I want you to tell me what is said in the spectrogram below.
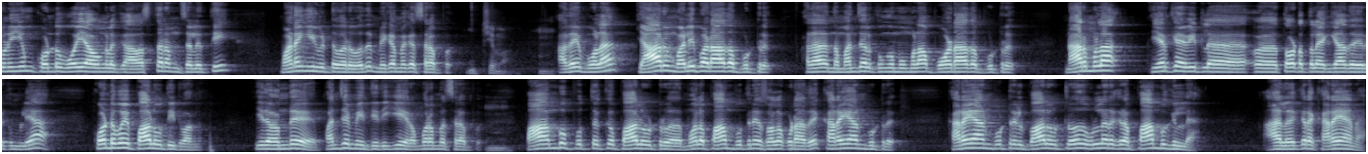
துணியும் கொண்டு போய் அவங்களுக்கு வஸ்திரம் செலுத்தி வணங்கி விட்டு வருவது மிக மிக சிறப்பு. நிச்சயமாக அதே போல் யாரும் வழிபடாத புற்று அதாவது இந்த மஞ்சள் குங்குமம்லாம் போடாத புற்று நார்மலாக இயற்கை வீட்டில் தோட்டத்தில் எங்கேயாவது இருக்கும் இல்லையா கொண்டு போய் பால் ஊற்றிட்டு வாங்க. இதை வந்து பஞ்சமி திதிக்கு ரொம்ப ரொம்ப சிறப்பு. பாம்பு புத்துக்கு பால் ஊற்றுவது முதல்ல பாம்பு புத்துனே சொல்லக்கூடாது கரையான் புற்று. கரையான் புற்றில் பால் ஊற்றுவது உள்ளே இருக்கிற பாம்புக்கு இல்லை அதில் இருக்கிற கரையானை.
